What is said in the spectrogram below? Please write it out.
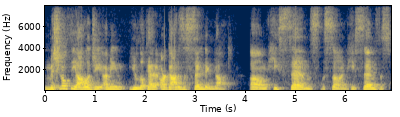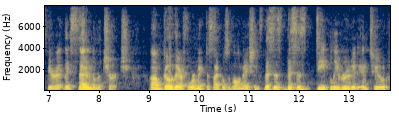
missional theology, I mean, you look at it, our God is a sending God. Um, he sends the Son, He sends the Spirit, they send the church. Um, Go therefore, make disciples of all nations. This is this is deeply rooted into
